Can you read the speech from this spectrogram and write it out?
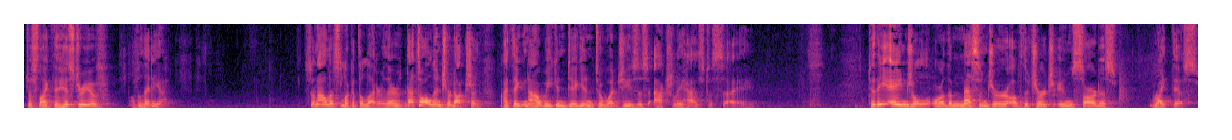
just like the history of, of Lydia. So now let's look at the letter. There, that's all introduction. I think now we can dig into what Jesus actually has to say. To the angel or the messenger of the church in Sardis, write this.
